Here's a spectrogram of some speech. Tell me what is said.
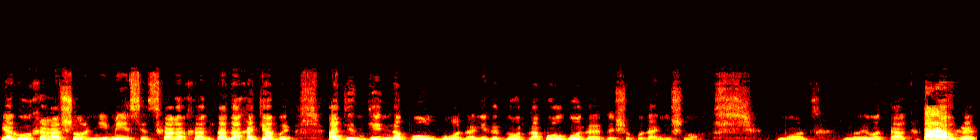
Я говорю, хорошо, не месяц, тогда хотя бы один день на полгода. Они говорят, ну вот на полгода это еще куда не шло. Вот. Ну и вот так. Да. Тогда уже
